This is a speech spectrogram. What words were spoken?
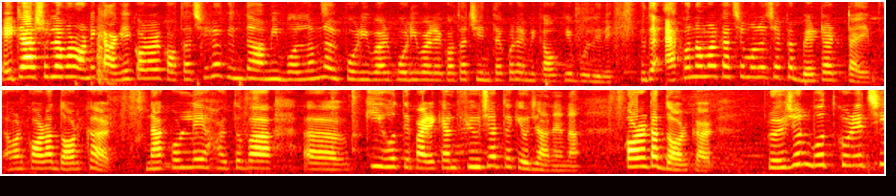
এটা আসলে আমার অনেক আগে করার কথা ছিল কিন্তু আমি বললাম না ওই পরিবার পরিবারের কথা চিন্তা করে আমি কাউকে বলিনি। কিন্তু এখন আমার কাছে মনে হচ্ছে একটা বেটার টাইম আমার করা দরকার। না করলে হয়তো বা আহ, কি হতে পারে? কারণ ফিউচার তো কেউ জানে না। করাটা দরকার। প্রয়োজন বোধ করেছি,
